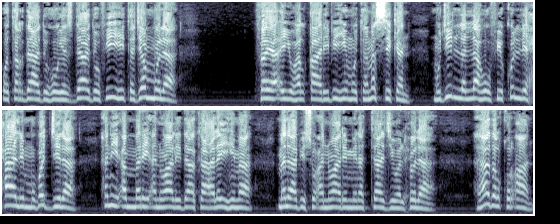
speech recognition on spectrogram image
وترداده يزداد فيه تجملا. فيا أيها القاري به متمسكا مجلا له في كل حال مبجلا. هنيئا مريئا والداك عليهما ملابس أنوار من التاج والحلى هذا القرآن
